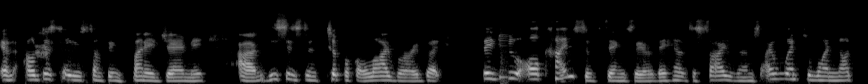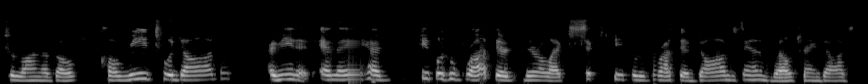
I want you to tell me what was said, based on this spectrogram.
And I'll just tell you something funny, Jamie. Um, this isn't typical library, but they do all kinds of things there. They have the side rooms. I went to one not too long ago called Read to a Dog. I mean it, and they had people who brought their there are like six people who brought their dogs in, well-trained dogs,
